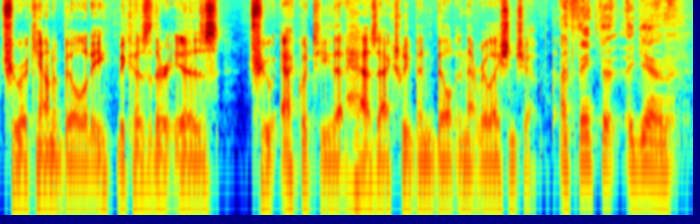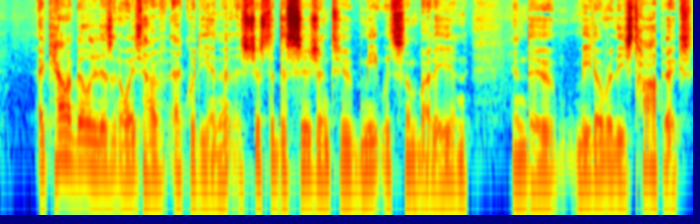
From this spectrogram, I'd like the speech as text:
true accountability because there is true equity that has actually been built in that relationship. I think that again, accountability doesn't always have equity in it. It's just a decision to meet with somebody and and to meet over these topics,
